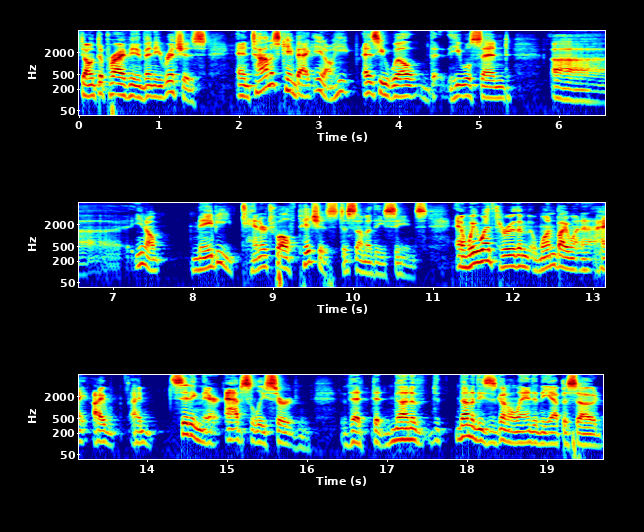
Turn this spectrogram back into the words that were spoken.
don't deprive me of any riches. And Thomas came back, you know, he as he will, he will send, uh, you know, maybe 10 or 12 pitches to some of these scenes. And we went through them one by one. And I, I, I'm sitting there absolutely certain that that none of none of these is going to land in the episode,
